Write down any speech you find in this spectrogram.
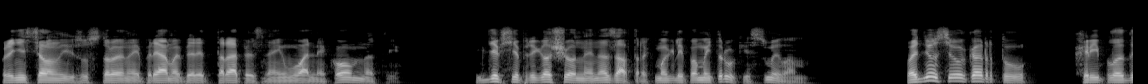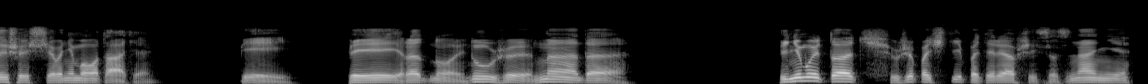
принесенный из устроенной прямо перед трапезной умывальной комнаты, где все приглашенные на завтрак могли помыть руки с мылом, поднес его к рту хрипло дышащего немого Татя. «Пей, пей, родной, ну же, надо!» И немой Тач, уже почти потерявший сознание,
